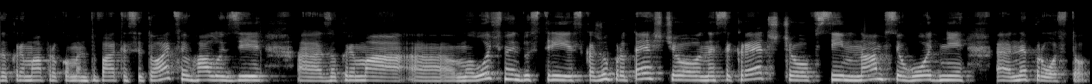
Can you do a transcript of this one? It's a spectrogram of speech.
зокрема, прокоментувати ситуацію в галузі, е, зокрема молочної індустрії. Скажу про те, що не секрет, що всім нам сьогодні непросто.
